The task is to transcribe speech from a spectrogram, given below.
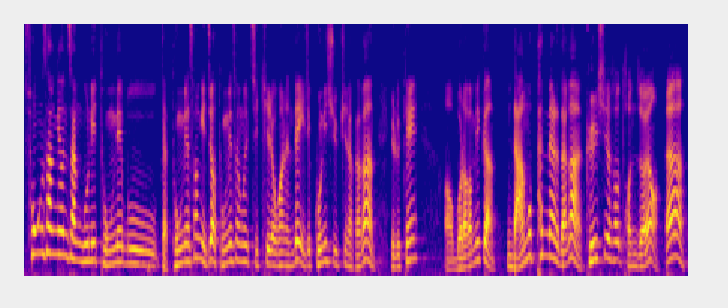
송상현 장군이 동래부 그러니까 동래성이죠. 동래성을 지키려고 하는데 이제 고니시 유키나카가 이렇게 어 뭐라고 합니까? 나무 판매하다가 글씨여서 던져요. 야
